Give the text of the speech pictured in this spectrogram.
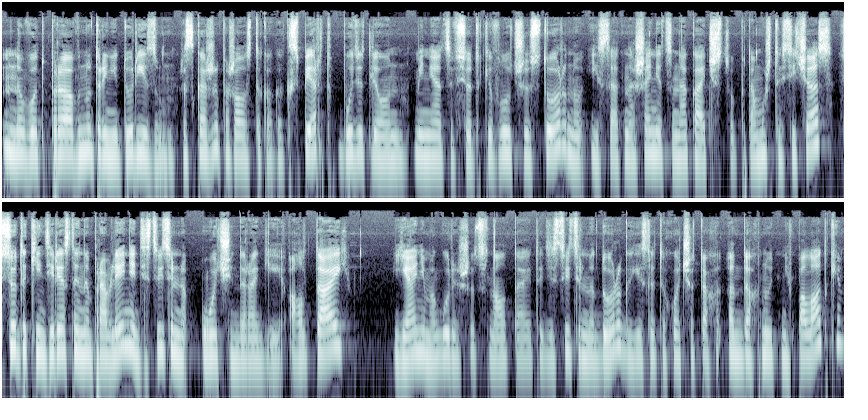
Но вот про внутренний туризм. Расскажи, пожалуйста, как эксперт, будет ли он меняться все-таки в лучшую сторону и соотношение цена-качество? Потому что сейчас все-таки интересные направления действительно очень дорогие. Алтай я не могу решиться на Алтай. Это действительно дорого, если ты хочешь отдохнуть не в палатке,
